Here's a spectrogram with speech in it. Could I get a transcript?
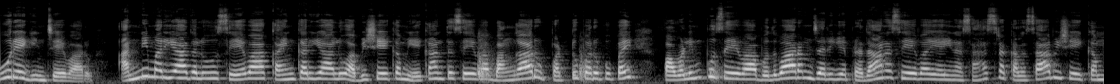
ఊరేగించేవారు. అన్ని మర్యాదలు సేవ కైంకర్యాలు అభిషేకం ఏకాంత సేవ బంగారు పట్టుపరుపుపై పవళింపు సేవ బుధవారం జరిగే ప్రధాన సేవ అయిన సహస్ర కలశాభిషేకం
